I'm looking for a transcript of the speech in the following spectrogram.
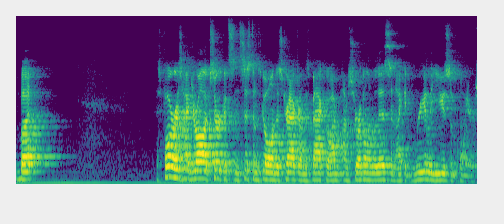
But as far as hydraulic circuits and systems go on this tractor, on this backhoe, I'm, I'm struggling with this and I could really use some pointers.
